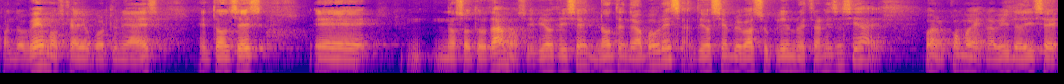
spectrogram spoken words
cuando vemos que hay oportunidades, entonces eh, nosotros damos y Dios dice no tendrá pobreza, Dios siempre va a suplir nuestras necesidades. Bueno, ¿cómo es? La Biblia dice,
